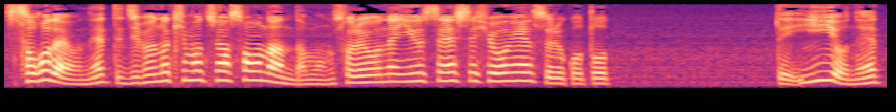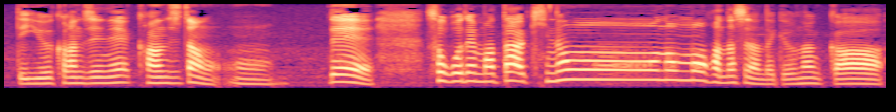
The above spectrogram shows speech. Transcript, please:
そうだよねって自分の気持ちはそうなんだもん。それをね、優先して表現することってっていいよねっていう感じね、感じたの。うん。で、そこでまた昨日のもう話なんだけど、なんか、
